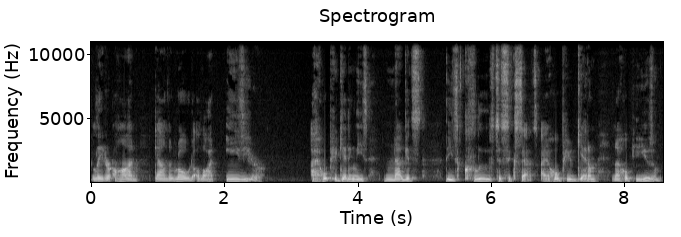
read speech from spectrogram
later on down the road a lot easier. I hope you're getting these nuggets, these clues to success. I hope you get them and I hope you use them.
